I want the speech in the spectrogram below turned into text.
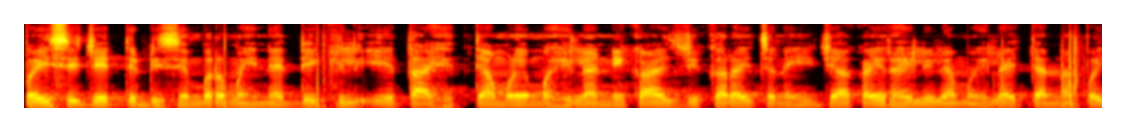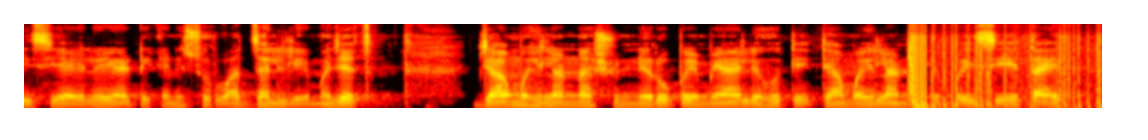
पैसे जे ते डिसेंबर महिन्यात देखील येत आहेत. त्यामुळे महिलांनी काळजी करायचं नाही. ज्या काही राहिलेल्या महिला आहेत त्यांना पैसे यायला या ठिकाणी सुरुवात झालेली आहे. म्हणजेच ज्या महिलांना शून्य रुपये मिळाले होते त्या महिलांना पैसे येत आहेत.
